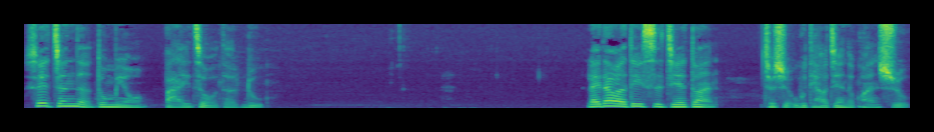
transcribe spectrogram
所以，真的都没有白走的路。来到了第四阶段，就是无条件的宽恕。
